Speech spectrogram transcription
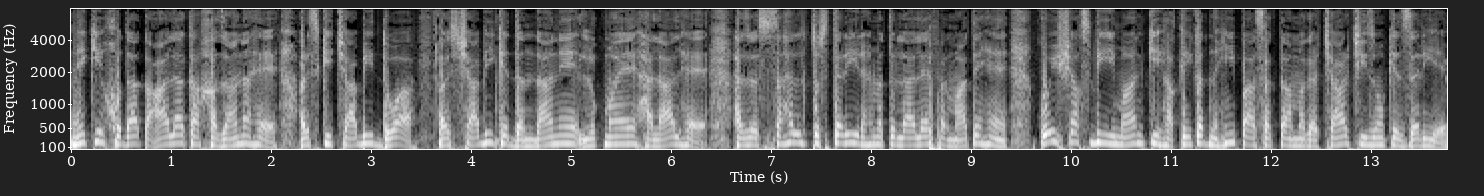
نیکی خدا تعالی کا خزانہ ہے اور اس کی چابی دعا اور اس چابی کے دندانے لکمائے حلال ہے۔ حضرت سہل تستری رحمۃ اللہ علیہ فرماتے ہیں، کوئی شخص بھی ایمان کی حقیقت نہیں پا سکتا مگر چار چیزوں کے ذریعے۔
